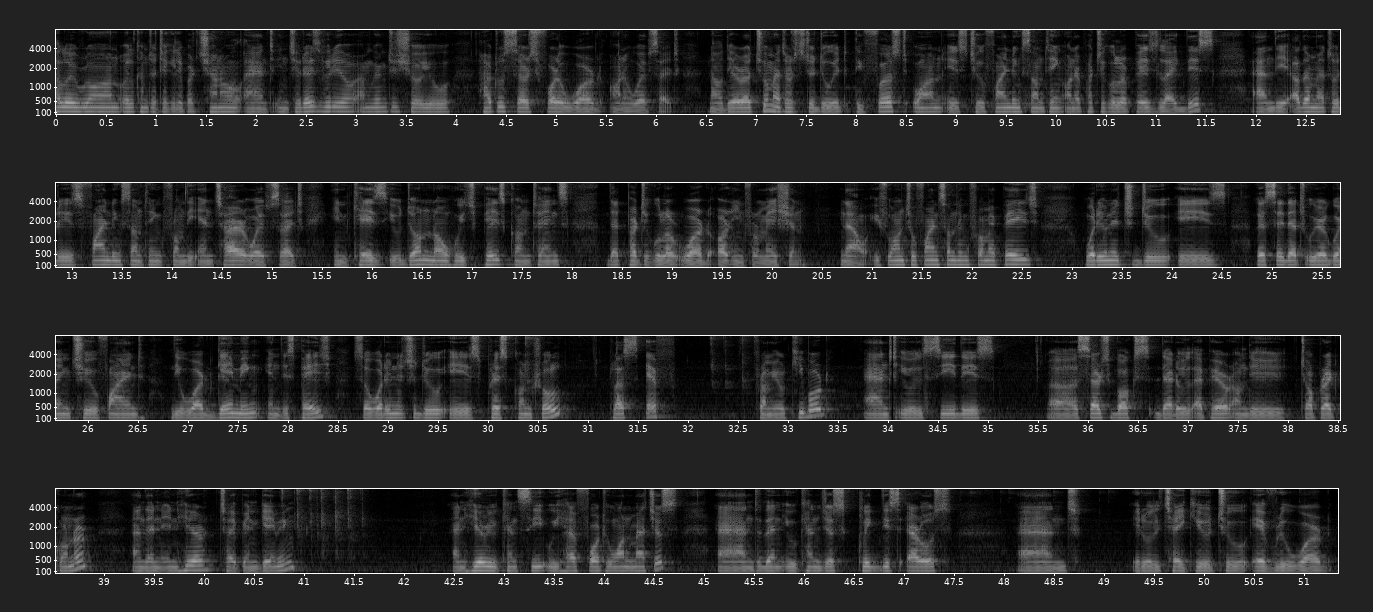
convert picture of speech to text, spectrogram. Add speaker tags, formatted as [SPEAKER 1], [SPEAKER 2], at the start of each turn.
[SPEAKER 1] Hello everyone, welcome to Techie Leopard channel and in today's video I'm going to show you how to search for a word on a website. Now there are two methods to do it. The first one is to finding something on a particular page like this and the other method is finding something from the entire website in case you don't know which page contains that particular word or information. Now if you want to find something from a page, what you need to do is let's say that we are going to find the word gaming in this page. So what you need to do is press ctrl plus f from your keyboard and you will see this uh, search box that will appear on the top right corner. And then in here type in gaming. And here you can see we have 41 matches. And then you can just click these arrows and it will take you to every word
